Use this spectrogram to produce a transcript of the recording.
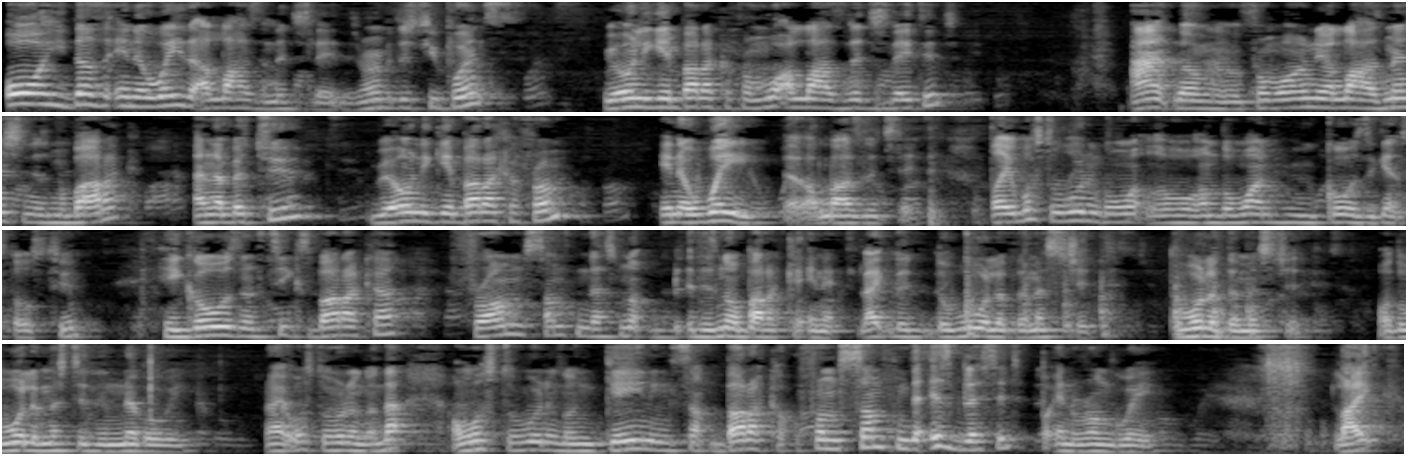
Or he does it in a way that Allah has legislated. Remember those two points? We only gain barakah from what Allah has legislated and um, from what only Allah has mentioned is mubarak. And number two, we only gain barakah from in a way that Allah has legislated. But what's the ruling on the one who goes against those two? He goes and seeks barakah from something that's not, there's no barakah in it, like the, the wall of the masjid. The wall of the masjid Or the wall of Masjid al-Nabawi. Right? What's the ruling on that? And what's the ruling on gaining some barakah from something that is blessed, but in a wrong way? Like,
